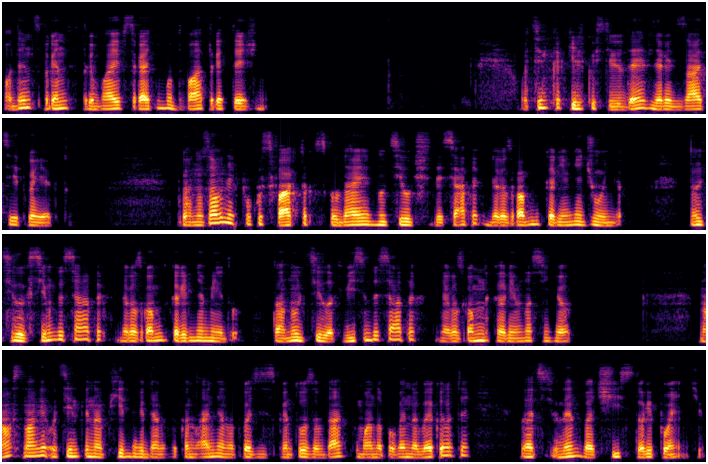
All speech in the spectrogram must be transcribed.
Один спринт триває в середньому 2-3 тижні. Оцінка кількості людей для реалізації проєкту. Прогнозований фокус-фактор складає 0,6 для розробника рівня Junior, 0,7 для розробника рівня Middle та 0,8 для розробника рівня Senior. На основі оцінки необхідних для виконання на протязі спринту завдань команда повинна виконати 21-26 сторіпоінтів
